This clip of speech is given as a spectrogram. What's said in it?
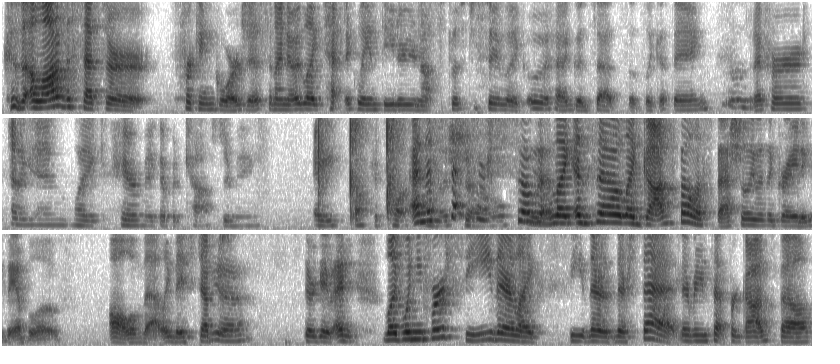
because a lot of the sets are freaking gorgeous. And I know, like, technically in theater, you're not supposed to say, like, oh, it had good sets. That's, like, a thing that I've heard. And again, like hair, makeup, and costuming, a fucking plus. And the on sets show. are so Yeah. good. Like, and so, like, Godspell especially was a great example of all of that. Like, they stepped Yeah. Their game. And, like, when you first see their, like, the- their, their set, their main set for Godspell,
